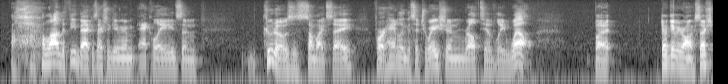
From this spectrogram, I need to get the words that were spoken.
a lot of the feedback is actually giving him accolades and kudos, as some might say, for handling the situation relatively well. But don't get me wrong, such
